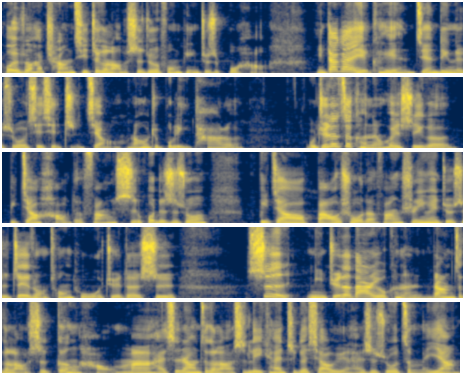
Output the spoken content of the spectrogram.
或者说他长期这个老师就是风评就是不好，你大概也可以很坚定的说谢谢指教，然后就不理他了。我觉得这可能会是一个比较好的方式，或者是说比较保守的方式，因为就是这种冲突，我觉得是是你觉得当然有可能让这个老师更好吗？还是让这个老师离开这个校园？还是说怎么样？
